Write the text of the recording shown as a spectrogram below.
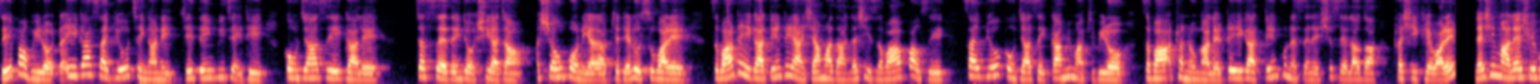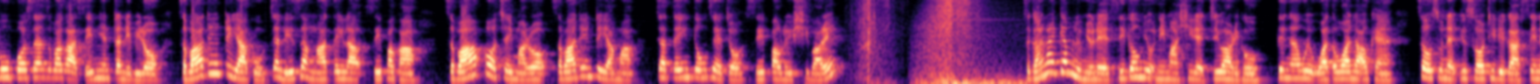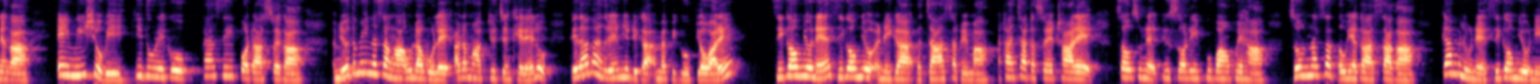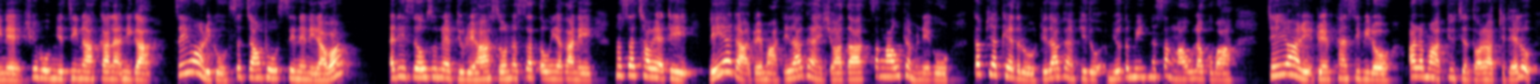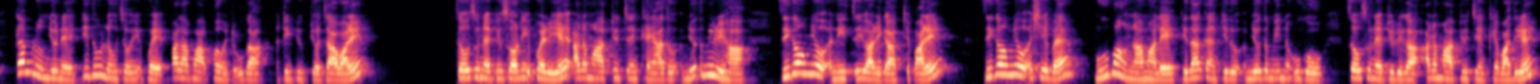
ဈေးပေါက်ပြီးတော့တအေကစိုက်ပျိုးချိန်ကနေရိတ်သိမ်းပြီးချိန်အထိကုန်ကြဈေးကလည်းကျပ်10သိန်းကျော်ရှိရကြောင်းအရှုံးပေါ်နေရတာဖြစ်တယ်လို့ဆိုပါတယ်။စဘာတအေကတင်း100ရမှသာလက်ရှိစဘာပေါက်ဈေး စိုက်ပျိုးကုန်ကြစိတ်ကာမိမှာဖြစ်ပြီးတော့စပားအထွက်နှုန်းကလည်းတရေကတင်း80နဲ့80လောက်သာထွက်ရှိခဲ့ပါတယ်။လက်ရှိမှာလည်းရွှေဘူပေါ်စန်းစပားကဈေးမြင့်တက်နေပြီးတော့စပားတင်း100ကိုကျပ်45သိန်းလောက်ဈေးပေါက်ကစပားပေါ်ချိန်မှာတော့စပားတင်း100မှာကျပ်သိန်း30ကျော်ဈေးပေါက်လေးရှိပါတယ်။စကိုင်းတိုင်းကမ်ဘလူမျိုးနဲ့ဇီးကုန်းမြို့အနီးမှာရှိတဲ့ကျေးရွာတွေကိုတင်ငန်းဝေဝါတဝါလက်အောက်ခံစုပ်စုနဲ့ပြူစောထီတွေကဆင်းနှက အိမ်မီးရှို့ပြီးပြည်သူတွေကိုဖမ်းဆီးပေါ်တာဆွဲကအမျိုးသမီး25ဦးလောက်ကိုလည်းအာရမပြုကျင့်ခဲ့တယ်လို့ဒေသခံသတင်းမြစ်တွေကအမတ်ပီကိုပြောပါရယ်ဇီကုံမြို့နယ်ဇီကုံမြို့အနီးကတကြားဆက်တွေမှာအထိုင်ချတဆွဲထားတဲ့စုပ်စုနဲ့ပြူစောတီပူပေါင်းအဖွဲ့ဟာဇွန်23ရက်ကစကကမ်ဘလူနဲ့ဇီကုံမြို့အနေနဲ့ရွှေဘိုမြစ်ကြီးနားကာလန်အနီးကကျေးရွာတွေကိုစစ်ကြောင်းထိုးဆင်းနေနေတာပါ အဲ့ဒီစုပ်စုနဲ့ပြူတွေဟာဇွန်23ရက်ကနေ26ရက်အထိ၄ရက်တာအတွင်းမှာဒေသခံရွာသား15ဦးထပ်မင်းကိုတပ်ဖြတ်ခဲ့သလိုဒေသခံပြည်သူအမျိုးသမီး25ဦးလောက်ကိုပါကျေးရွာတွေအတွင်းဖမ်းဆီးပြီးတော့အာရမပြုကျင့်သွားတာဖြစ်တယ်လို့ကမ်ဘလူမြို့နယ်ပြည်သူ့လုံခြုံရေးအဖွဲ့ပါလာဖအဖွဲ့ဝင်တို့ကအတည်ပြုပြောကြားပါရယ်။စိုးစုနဲ့ပြူစောတိအဖွဲ့တွေရဲ့အာရမပြုကျင့်ခံရသူအမျိုးသမီးတွေဟာဇီးကုန်းမြို့အနီးကျေးရွာတွေကဖြစ်ပါတယ်။ဇီးကုန်းမြို့အရှိဘက် မူးပေါင်နားမှာလည်းဒေသခံပြည်သူအမျိုးသမီး2ဦးကိုစိုးစုနဲ့ပြူတွေကအာရမပြုကျင့်ခဲ့ပါသေးတယ်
